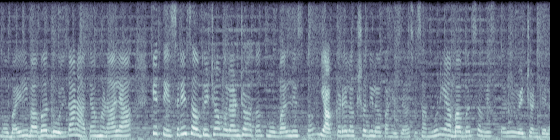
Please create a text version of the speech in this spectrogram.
मोबाईलबाबत बोलताना त्या म्हणाल्या की तिसरी चौथीच्या मुलांच्या हातात मोबाईल दिसतो याकडे लक्ष दिलं पाहिजे असं सांगून याबाबत सविस्तर विवेचन केलं.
